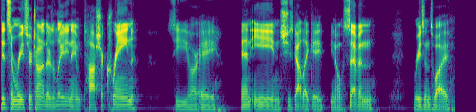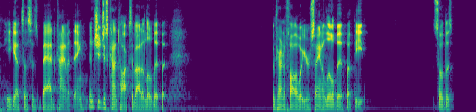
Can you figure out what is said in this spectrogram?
did some research on it. There's a lady named Tasha Crane, C R A N E, and she's got like a, you know, seven reasons why he gets us is bad kind of a thing. And she just kind of talks about it a little bit, but I'm trying to follow what you're saying a little bit, but the, so the,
